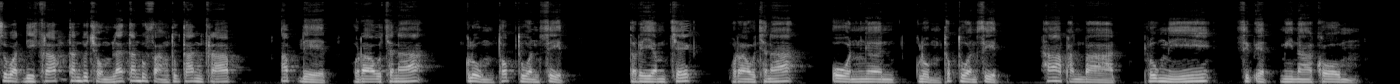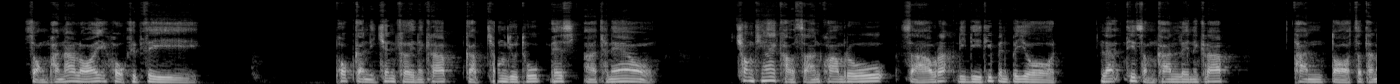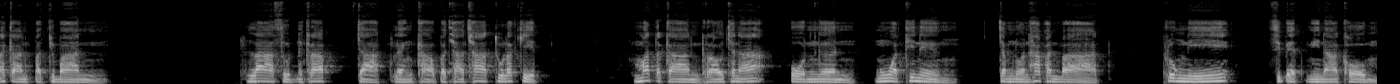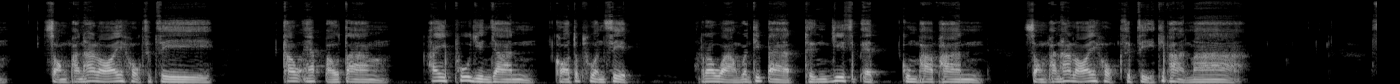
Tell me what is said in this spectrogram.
สวัสดีครับ ท่านผู้ชมและท่านผู้ฟังทุกท่านครับ อัปเดต เราชนะ กลุ่มทบทวนสิทธิ์ เตรียมเช็ค เราชนะ โอนเงิน กลุ่มทบทวนสิทธิ์ 5,000 บาท พรุ่งนี้ 11 มีนาคม 2564 พบกันอีกเช่นเคยนะครับ กับช่อง YouTube HR Channel ช่องที่ให้ข่าวสารความรู้สาระดีๆ ที่เป็นประโยชน์ และที่สำคัญเลยนะครับ ทันต่อสถานการณ์ปัจจุบัน ล่าสุดนะครับ จากแหล่งข่าวประชาชาติธุรกิจ มาตรการเราชนะโอนเงิน งวดที่ 1จำนวน 5,000 บาท พรุ่งนี้ 11 มีนาคม 2564 เข้าแอปเป๋าตังให้ผู้ยืนยันขอทบทวนสิทธิ์ ระหว่างวันที่ 8 ถึง 21 กุมภาพันธ์ 2564 ที่ผ่านมา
